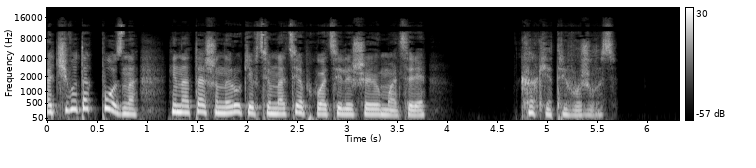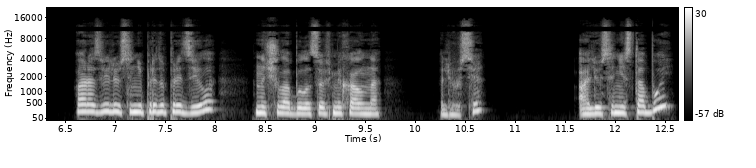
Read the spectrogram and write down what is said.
Отчего так поздно?» И Наташины руки в темноте обхватили шею матери. Как я тревожилась. «А разве Люся не предупредила?» — начала была Софья Михайловна. «Люся? А Люся не с тобой?»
